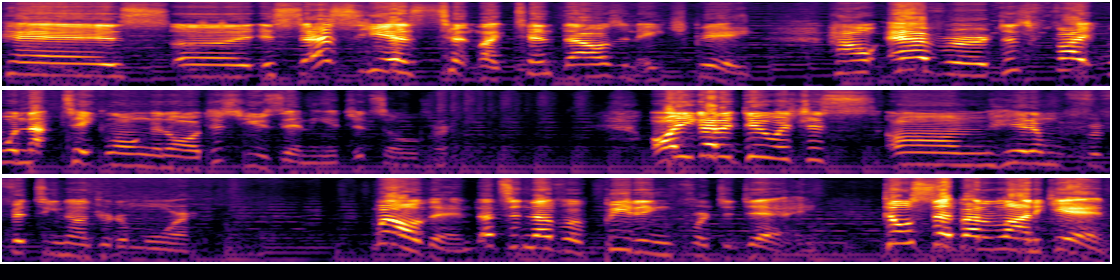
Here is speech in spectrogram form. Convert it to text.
has, uh, it says he has 10, like 10,000 HP. However, this fight will not take long at all. Just use Zenitch, it's over. All you gotta do is just, um, hit him for 1,500 or more. Well then, that's enough of beating for today. Don't step out of line again.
